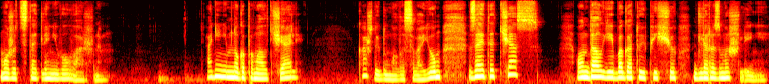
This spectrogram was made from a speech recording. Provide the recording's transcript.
может стать для него важным. Они немного помолчали. Каждый думал о своем. За этот час он дал ей богатую пищу для размышлений.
